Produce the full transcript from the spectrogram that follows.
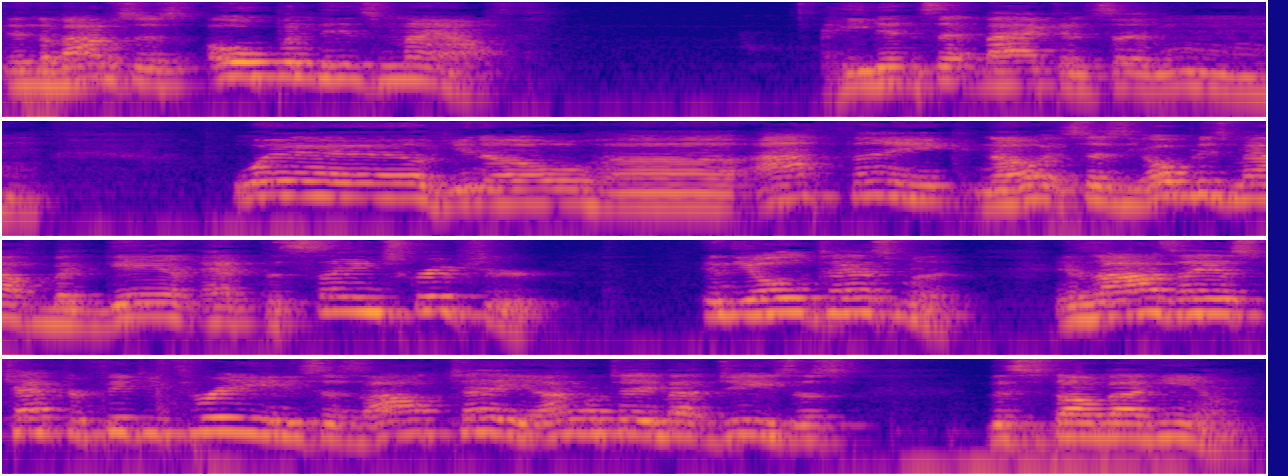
and the Bible says, opened his mouth. He didn't sit back and say, hmm, well, you know, uh, I think. No, it says he opened his mouth and began at the same scripture in the Old Testament. In Isaiah chapter 53, and he says, I'll tell you, I'm going to tell you about Jesus. This is talking about him.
